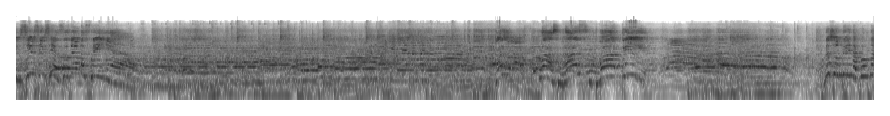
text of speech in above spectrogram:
Давайте все-все-все, создаем настроение. Каждый класс. Раз, два, три. Наша Украина полна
